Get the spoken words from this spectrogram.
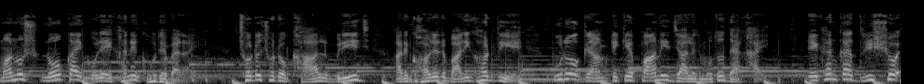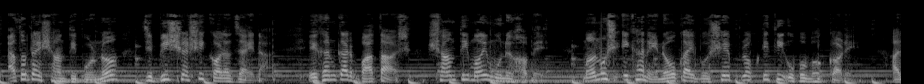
মানুষ নৌকায় করে এখানে ঘুরে বেড়ায়। ছোট ছোট খাল, ব্রিজ আর ঘরের বাড়িঘর দিয়ে পুরো গ্রামটিকে পানি জালের মতো দেখায়। এখানকার দৃশ্য এতটাই শান্তিপূর্ণ যে বিশ্বাসই করা যায় না। এখানকার বাতাস শান্তিময় মনে হবে। মানুষ এখানে নৌকায় বসে প্রকৃতি উপভোগ করে, আর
